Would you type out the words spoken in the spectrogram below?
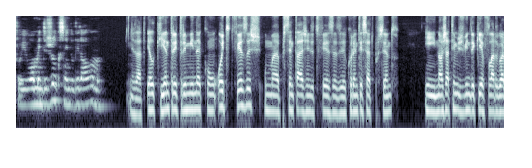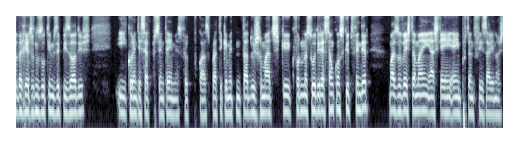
foi o homem do jogo, sem dúvida alguma. Exato, ele que entra e termina com 8 defesas, uma percentagem de defesa de 47%, e nós já temos vindo aqui a falar de guarda-redes nos últimos episódios e 47% é imenso, foi quase praticamente metade dos remates que, que, foram na sua direção conseguiu defender. Mais uma vez também acho que é, é importante frisar e nós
